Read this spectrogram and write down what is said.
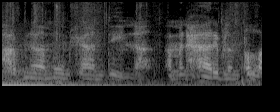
حربنا مو مشان ديننا عم نحارب لنطلع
